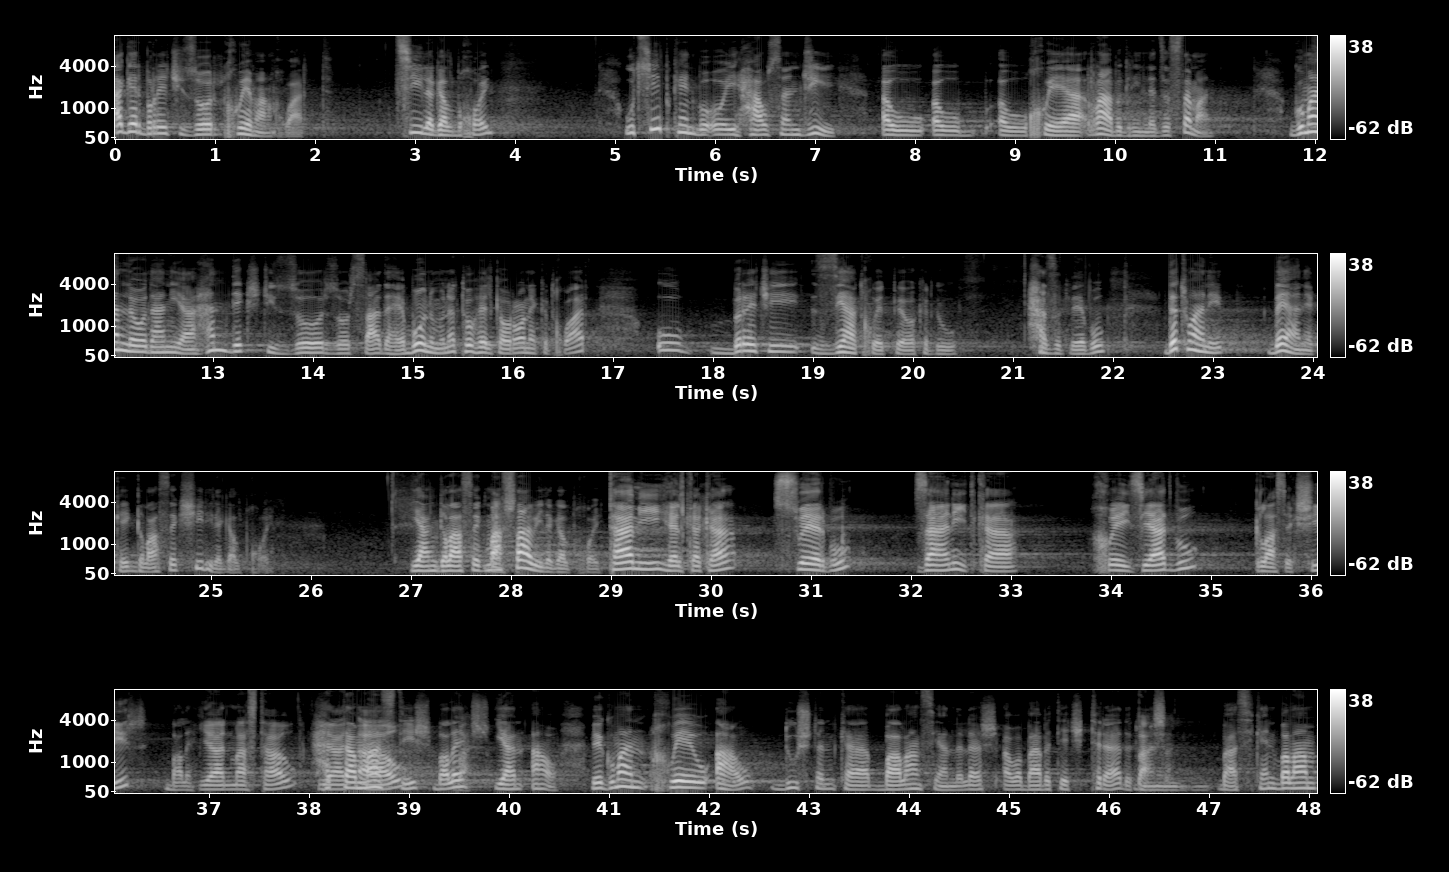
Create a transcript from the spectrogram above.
ئەگەر بڕێکی زۆر خوێمان خوارد چی لەگەڵ بخۆین و چی بکەین بۆ ئەوەی هاوسەنگی ئەو ئەو ئەو خوێە ڕابگرین لە جەستەمان گومان لەوەدانە هەندێک شتی زۆر زۆر سادە هەیە بۆ نمونە تۆ هێلکە و ڕۆنێکت خوارد و بڕێکی زیاد خوێت پێوە کرد و حەزت لێبوو دەتوانیت بەیانەکەی گڵاسێک شیری لەگەڵ بخۆی یان گڵاسێک ماستاوی لەگەڵ بخۆی تامی هێلکەکە سوێر بوو زانیت کە خوێی زیاد بوو گڵاسێک شیر بەڵێ یان ماستاو هەتا ماستیش بەڵێ یان ئاو بێگومان خوێ و ئاو دووشتن کە باڵانسیان لە لەش ئەوە بابەتێکی ترە دەتوانین باسیکەین بەڵام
